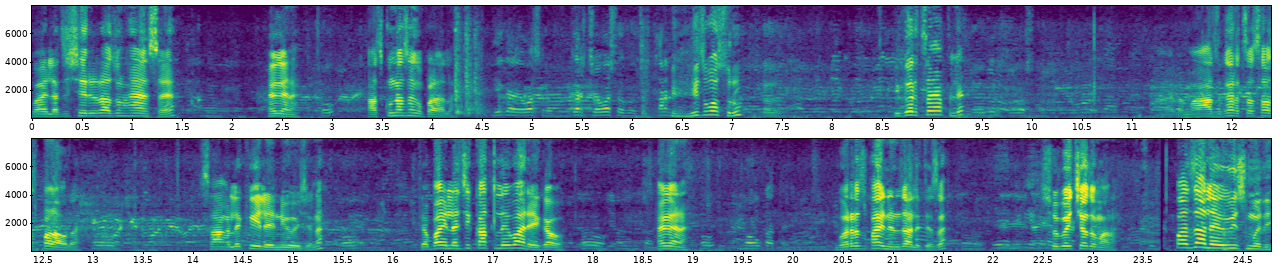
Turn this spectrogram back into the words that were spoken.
बैलाचं शरीर अजून हाय असं आहे. है का ना हो. आज कुणा सांग पळाला? हे काय वासरा घरच्या वासरा हीच वासरू? ही घरचं आहे आपलं? घरच्या वासरा. अरे मग आज घरचा साज पळावला चांगलं केलंय नियोजन हा? त्या बैलाची कात लय भारी आहे का हो? हो है का ना हो. बरंच फायनल झालं त्याचा. शुभेच्छा तुम्हाला. पाच झाले वीसमध्ये.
